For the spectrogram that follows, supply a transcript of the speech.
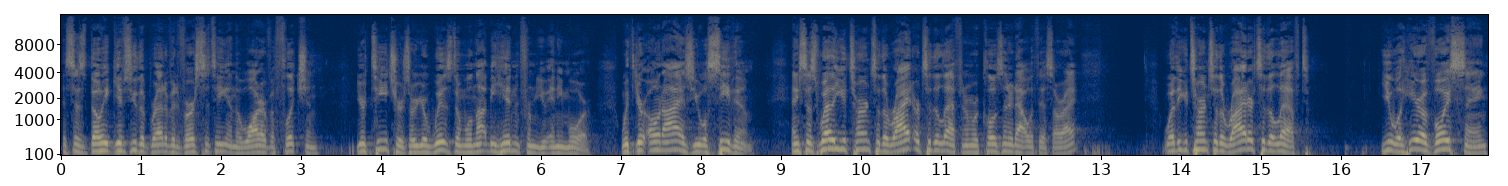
it says, Though he gives you the bread of adversity and the water of affliction, your teachers or your wisdom will not be hidden from you anymore. With your own eyes, you will see them. And he says, Whether you turn to the right or to the left, and we're closing it out with this, all right? Whether you turn to the right or to the left, you will hear a voice saying,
